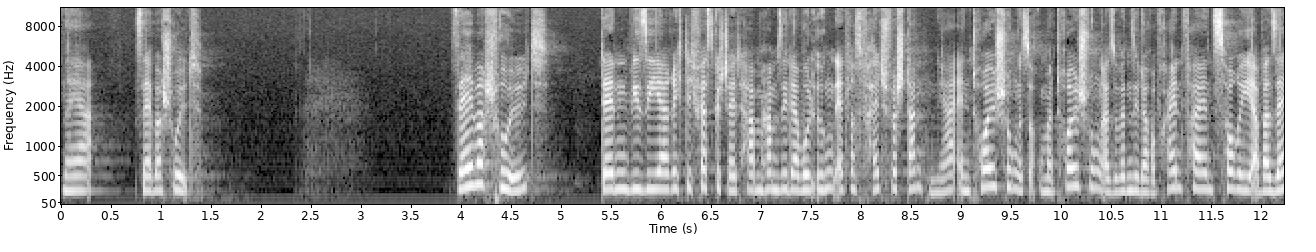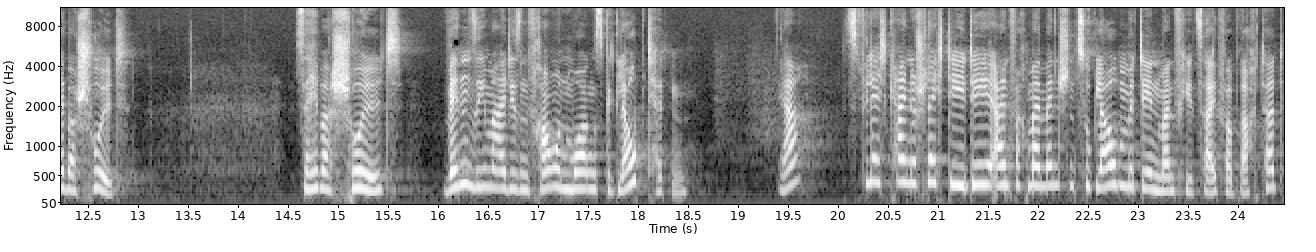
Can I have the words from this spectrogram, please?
naja, selber schuld. Selber schuld, denn wie Sie ja richtig festgestellt haben, haben Sie da wohl irgendetwas falsch verstanden. Ja? Enttäuschung ist auch immer Täuschung, also wenn Sie darauf reinfallen, sorry, aber selber schuld. Selber schuld, wenn Sie mal diesen Frauen morgens geglaubt hätten. Ja? Ist vielleicht keine schlechte Idee, einfach mal Menschen zu glauben, mit denen man viel Zeit verbracht hat,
